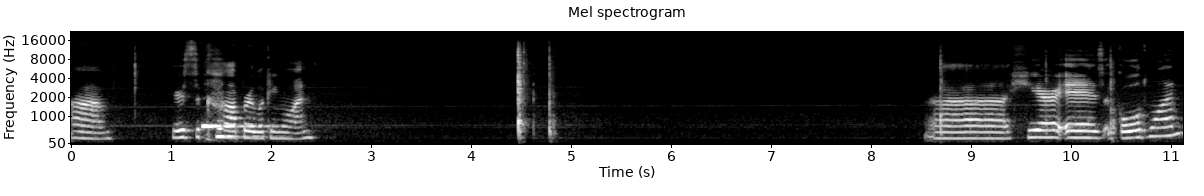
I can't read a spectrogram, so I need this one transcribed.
Um, here's the copper looking one. Uh, here is a gold one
